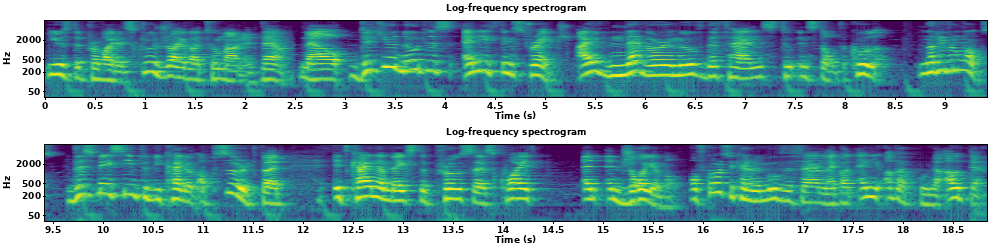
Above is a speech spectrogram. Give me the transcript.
use the provided screwdriver to mount it down. Now, did you notice anything strange? I've never removed the fans to install the cooler. Not even once. This may seem to be kind of absurd, but it kind of makes the process quite enjoyable. Of course you can remove the fan like on any other cooler out there,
